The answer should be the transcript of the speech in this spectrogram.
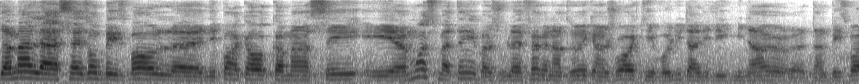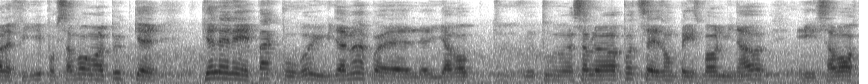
évidemment, la saison de baseball euh, n'est pas encore commencée. Et euh, moi, ce matin, ben, je voulais faire une entrevue avec un joueur qui évolue dans les ligues mineures, euh, dans le baseball affilié, pour savoir un peu que- quel est l'impact pour eux. Évidemment, il n'y aura tout, tout pas de saison de baseball mineur. Et savoir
